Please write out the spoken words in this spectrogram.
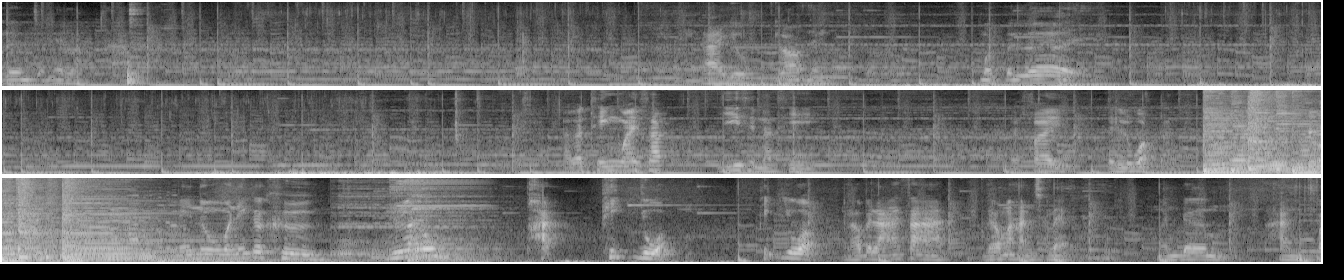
เริ่มจะไม่รับทางยังได้อยู่รอบหนึ่งหมดไปเลยแล้วก็ทิ้งไว้สัก 20 นาทีแล้วค่อยไปลวกกัน เมนูวันนี้ก็คือ เนื้อนุ่มผัดพริกหยวกพริกหยวกเราไปล้างสะอาด แล้วมาหั่นแฉลบเหมือนเดิมหั่นไป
